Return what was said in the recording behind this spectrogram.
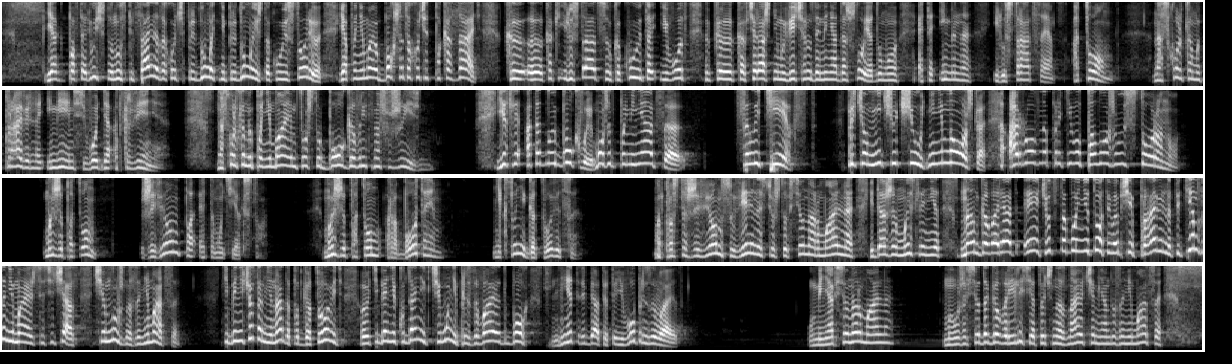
Я повторюсь, что ну специально захочешь придумать, не придумаешь такую историю. Я понимаю, Бог что-то хочет показать, к, э, как иллюстрацию какую-то. И вот к, ко вчерашнему вечеру до меня дошло. Я думаю, это именно иллюстрация о том, насколько мы правильно имеем сегодня откровение. Насколько мы понимаем то, что Бог говорит в нашу жизнь. Если от одной буквы может поменяться целый текст, причем не чуть-чуть, не немножко, а ровно противоположную сторону, мы же потом живем по этому тексту. Мы же потом работаем, никто не готовится – мы просто живем с уверенностью, что все нормально, и даже мысли нет. Нам говорят, эй, что-то с тобой не то, ты вообще правильно, ты тем занимаешься сейчас, чем нужно заниматься. Тебе ничего там не надо подготовить, э, тебя никуда ни к чему не призывает Бог. Нет, ребят, это Его призывает. У меня все нормально. Мы уже все договорились, я точно знаю, чем мне надо заниматься.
